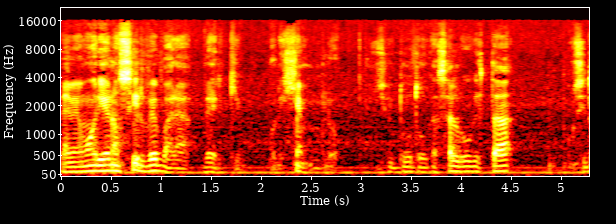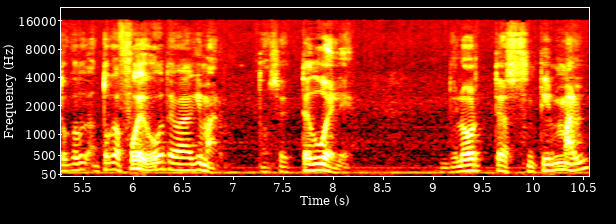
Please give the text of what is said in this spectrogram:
La memoria nos sirve para ver que, por ejemplo, si tú tocas algo que está, si toca, toca fuego, te va a quemar, entonces te duele. El dolor te hace sentir mal,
